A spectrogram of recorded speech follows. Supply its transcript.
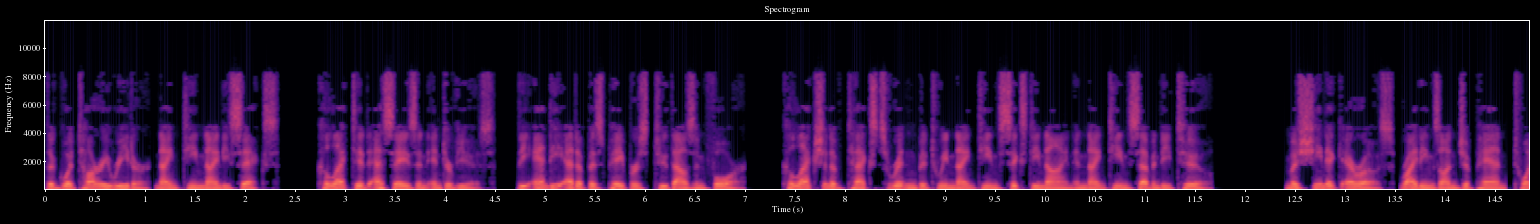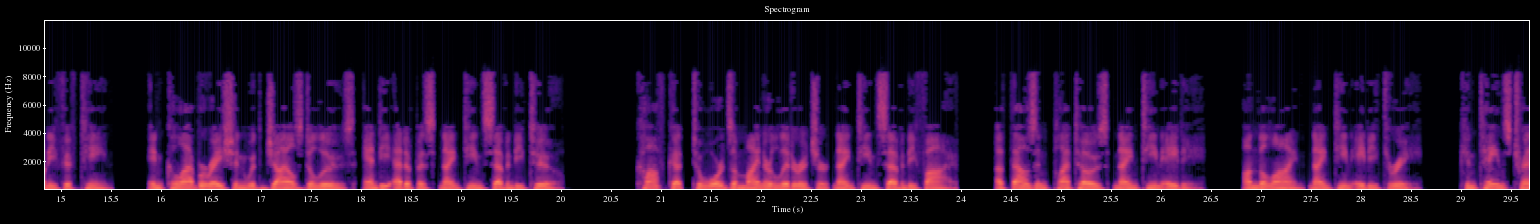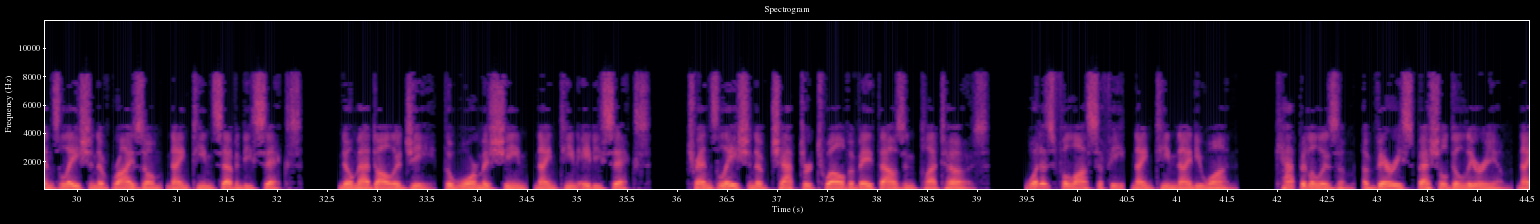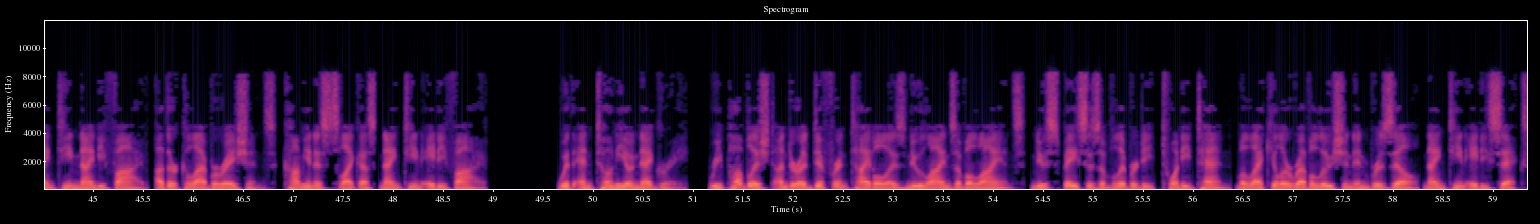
The Guattari Reader 1996. Collected essays and interviews. The Anti-Oedipus Papers 2004. Collection of texts written between 1969 and 1972. Machinic Eros, Writings on Japan 2015. In collaboration with Gilles Deleuze, Anti-Oedipus 1972. Kafka, Towards a Minor Literature 1975. A Thousand Plateaus 1980. On the Line 1983. Contains translation of Rhizome 1976. Nomadology, The War Machine, 1986. Translation of Chapter 12 of A Thousand Plateaus. What is Philosophy? 1991. Capitalism, A Very Special Delirium 1995, other collaborations, Communists Like Us 1985. With Antonio Negri. Republished under a different title as New Lines of Alliance, New Spaces of Liberty 2010, Molecular Revolution in Brazil 1986.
